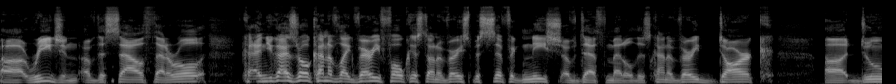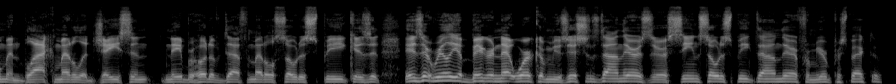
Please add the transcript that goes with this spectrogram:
uh, region of the South that are all, and you guys are all kind of like very focused on a very specific niche of death metal, this kind of very dark, uh, doom and black metal adjacent neighborhood of death metal, so to speak. Is it is it really a bigger network of musicians down there? Is there a scene, so to speak, down there from your perspective?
